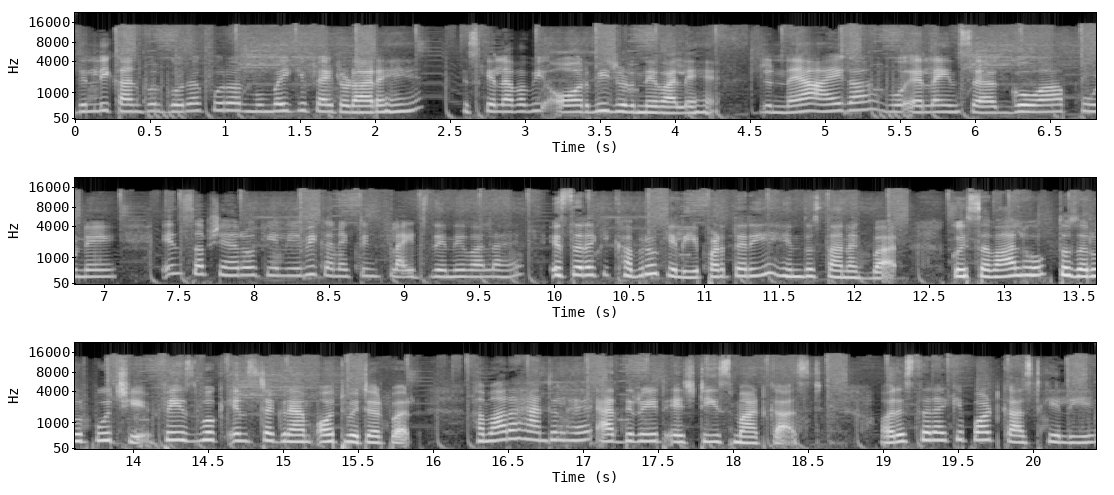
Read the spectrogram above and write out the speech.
दिल्ली, कानपुर, गोरखपुर और मुंबई की फ़्लाइट उड़ा रहे हैं। इसके अलावा भी और भी जुड़ने वाले हैं। जो नया आएगा वो एयरलाइंस गोवा पुणे इन सब शहरों के लिए भी कनेक्टिंग फ़्लाइट देने वाला है। इस तरह की खबरों के लिए पढ़ते रहिए हिंदुस्तान अखबार। कोई सवाल हो तो ज़रूर पूछिए फेसबुक इंस्टाग्राम और ट्विटर पर। हमारा हैंडल है at the rate H T और इस तरह के पॉडकास्ट के लिए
